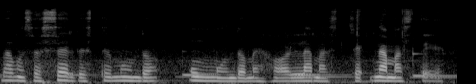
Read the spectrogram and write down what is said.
Vamos a hacer de este mundo un mundo mejor. Namaste. Namaste.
